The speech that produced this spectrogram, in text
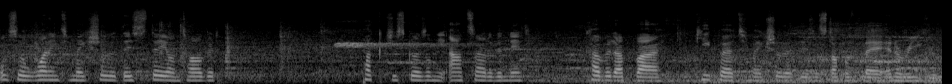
Also wanting to make sure that they stay on target. Puck just goes on the outside of the net, covered up by keeper to make sure that there's a stop of play and a regroup.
